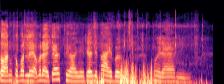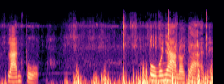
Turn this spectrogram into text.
ตอนกับวันแล้ววันใดจะเถื่อเดี๋ยวจะพายเบิ่งมือแดนร้านปลูกปลูกบ่ยาหรอกจ้าอันนี้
